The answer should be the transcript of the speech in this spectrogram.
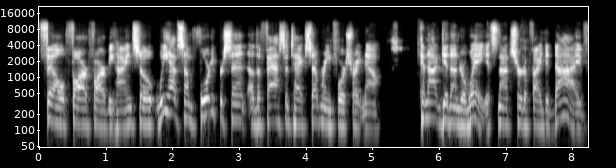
fell far, far behind. So we have some 40% of the fast attack submarine force right now cannot get underway. It's not certified to dive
